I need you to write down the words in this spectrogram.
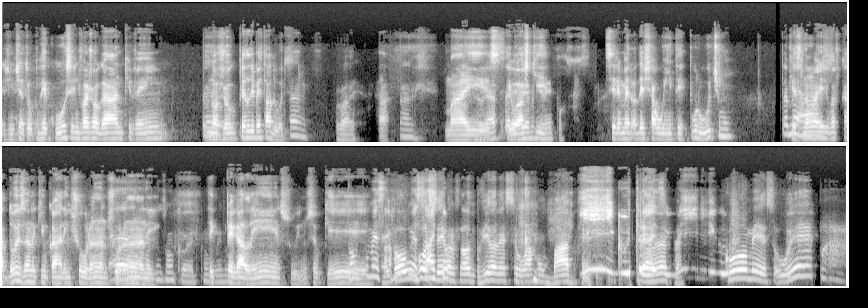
A gente entrou com recurso e a gente vai jogar ano que vem o nosso jogo pela Libertadores. É, Vai. é. Mas eu acho que seria melhor deixar o Inter por último, Também porque senão aí vai ficar dois anos aqui o Carlinhos chorando, chorando, É, e concordo, ter que pegar lenço e não sei o Vamos quê. começar, É vamos igual começar você então. quando fala do Vila, né? Seu arrombado. Amigo, traz amigo. Começou. Epa!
